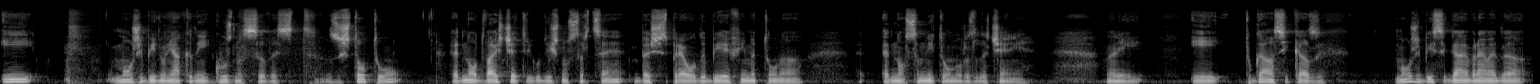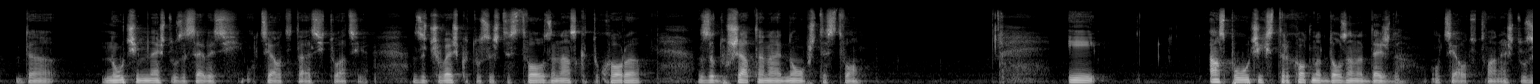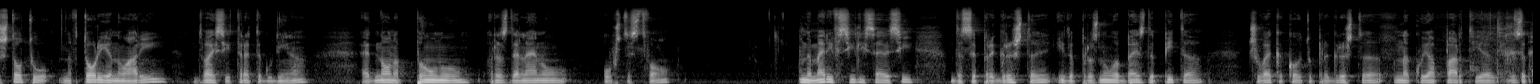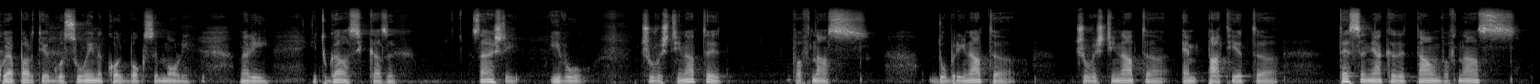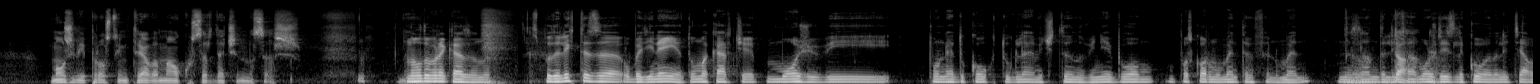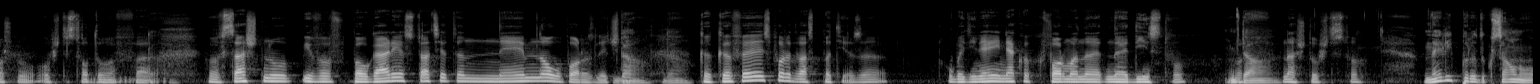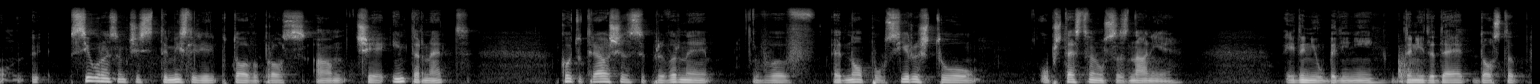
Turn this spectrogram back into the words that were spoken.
И може би до някъде и гузна съвест, защото едно 24 годишно сърце беше спряло да бие в името на едно съмнително развлечение. Нали? И тогава си казах, може би сега е време да, да научим нещо за себе си от цялата тази ситуация. За човешкото същество, за нас като хора, за душата на едно общество. И аз получих страхотна доза надежда от цялото това нещо, защото на 2 януари 23 година едно напълно разделено общество намери в сили себе си да се прегръща и да празнува без да пита човека, който прегръща на коя партия, за коя партия гласува и на кой бог се моли. Нали? И тогава си казах, знаеш ли, Иво, човещината е в нас. Добрината, човещината, емпатията, те са някъде там в нас. Може би просто им трябва малко сърдечен масаж. Да. Много добре казано. Споделихте за обединението, макар че може би поне доколкото гледам и чета новини, е било по-скоро моментен феномен. Не да. знам дали да, това може да, да излекува нали, цялостно обществото в, да. в САЩ, но и в България ситуацията не е много по-различна. Да, да. Какъв е според вас пътя за обединение някаква форма на, на единство в да. нашето общество? Не е ли парадоксално, сигурен съм, че сте мислили по този въпрос, а, че интернет, който трябваше да се превърне в едно пулсиращо обществено съзнание и да ни обедини, да ни даде достъп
